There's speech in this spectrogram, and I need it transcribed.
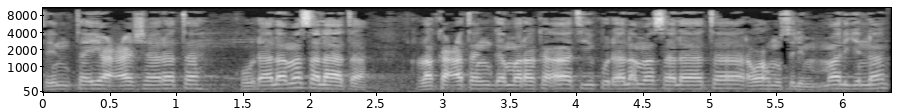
ثنتي عشرة kudha lama salaata. ركعة كم rak'aatii kudha lama salaata. رواه مسلم. maal jennaan?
